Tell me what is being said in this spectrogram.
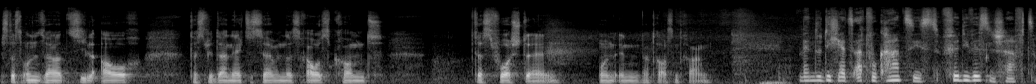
ist das unser Ziel auch, dass wir da nächstes Jahr, wenn das rauskommt, das vorstellen und in, nach draußen tragen. Wenn du dich als Advokat siehst für die Wissenschaft,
